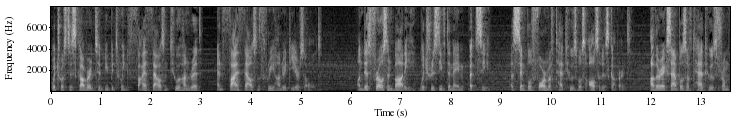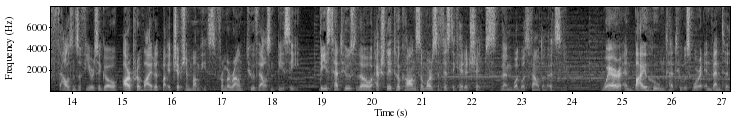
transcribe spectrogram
which was discovered to be between 5200 and 5300 years old. On this frozen body, which received the name Ötzi, a simple form of tattoos was also discovered. Other examples of tattoos from thousands of years ago are provided by Egyptian mummies from around 2000 BC. These tattoos, though, actually took on some more sophisticated shapes than what was found on Ötzi. Where and by whom tattoos were invented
